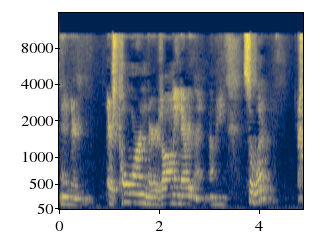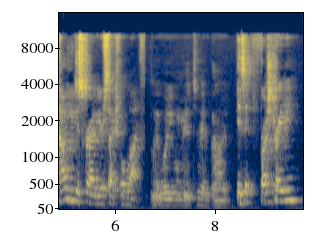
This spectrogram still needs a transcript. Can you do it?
and there, there's porn, there's all I mean everything. I mean, so what? How do you describe your sexual life? Like, what do you want me to say about it? Is it frustrating?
